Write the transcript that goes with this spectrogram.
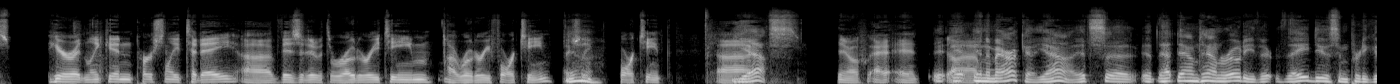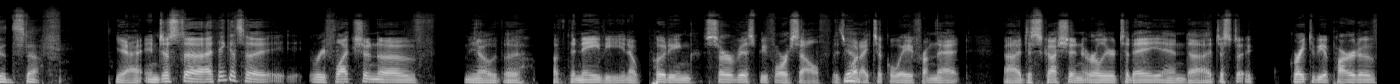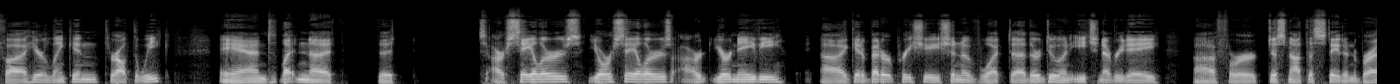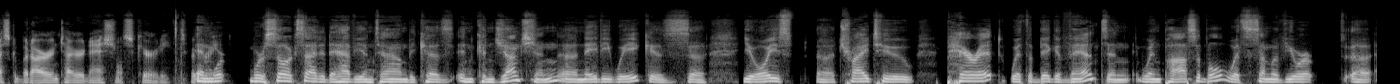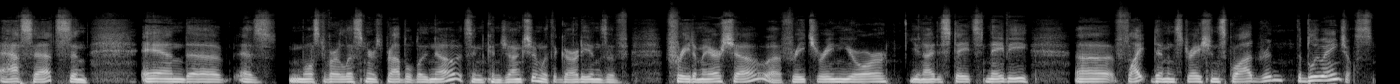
here in Lincoln personally today. Uh, visited with the Rotary team, uh, Rotary 14, actually Yeah. 14th. Uh, yes. You know, uh, uh, in America, yeah, it's uh, that downtown roadie. they're- do some pretty good stuff. Yeah, and just uh, I think it's a reflection of you know the of the Navy. You know, putting service before self is what I took away from that uh, discussion earlier today, and uh, just great to be a part of uh, here in Lincoln throughout the week, and letting uh, the our sailors, your sailors, our your Navy uh, get a better appreciation of what uh, they're doing each and every day. Uh, for just not the state of Nebraska, but our entire national security. And great. we're we're so excited to have you in town because in conjunction, uh, Navy Week is uh, you always uh, try to pair it with a big event, and when possible, with some of your uh, assets and and uh, as most of our listeners probably know, it's in conjunction with the Guardians of Freedom Air Show, uh, featuring your United States Navy uh, flight demonstration squadron, the Blue Angels.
